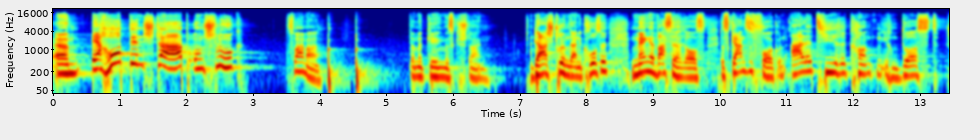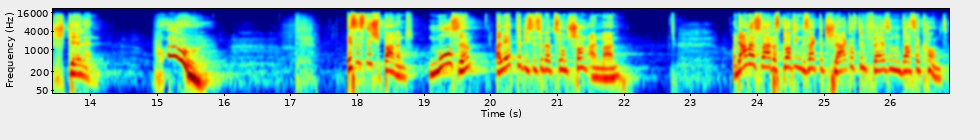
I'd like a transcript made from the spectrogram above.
Ähm, er hob den Stab und schlug zweimal damit gegen das Gestein. Da strömte eine große Menge Wasser heraus. Das ganze Volk und alle Tiere konnten ihren Durst stillen. Puh. Ist es nicht spannend? Mose erlebte diese Situation schon einmal. Und damals war, dass Gott ihm gesagt hat, schlag auf den Felsen und Wasser kommt.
